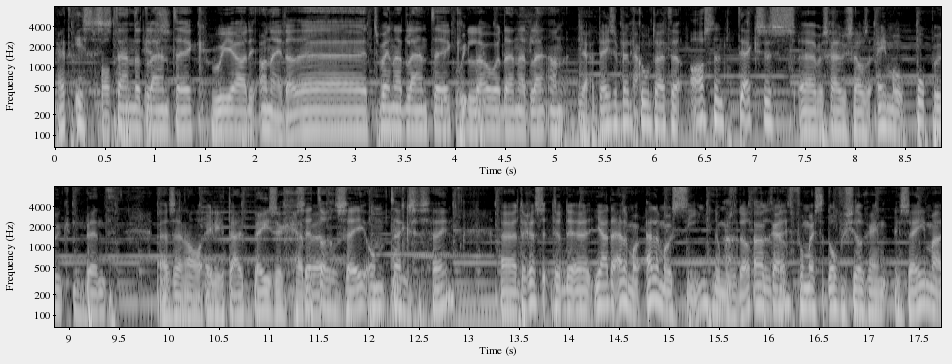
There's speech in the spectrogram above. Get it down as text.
Het is wat Stand het is. Atlantic, We Are the... Oh nee, dat, eh, Twin Atlantic, We- Lower Than Atlantic. oh, Ja, deze band Ja. komt uit Austin, Texas. Eh zichzelf als emo poppunk band. Eh zijn al enige tijd bezig. Zit hebben, er zee om Texas heen? Eh, de rest, de, de- ja, de Alamo, Alamo Sea noemen ze dat. Oké. Dat- dat- voor mij is het officieel geen zee, maar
